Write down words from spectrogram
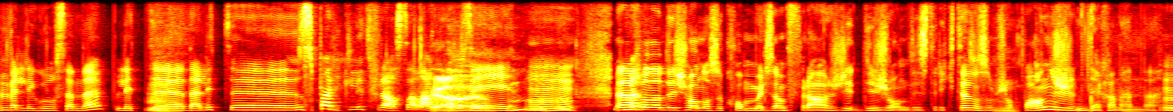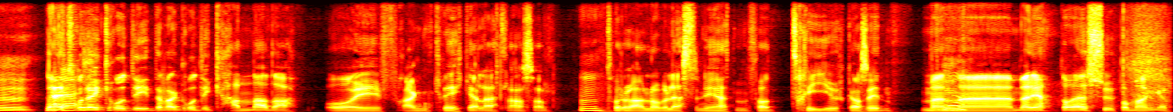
en veldig god sennep. Litt, mm. Det er litt uh, Sparker litt fra seg, da. kan Ja, si. Mm. Mm. Men det er sånn at Dijon også kommer liksom fra Dijon-distriktet, sånn som champagne. Det kan hende. Mm. Nei, jeg tror det, er grodd i, det var grodd i Canada og i Frankrike eller et eller annet sånt. Mm. Jeg tror det var når vi leste nyheten for tre uker siden. Men ja, men ja det er supermangel.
